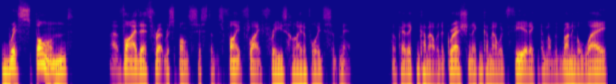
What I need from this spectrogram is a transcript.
respond uh, via their threat response systems fight, flight, freeze, hide, avoid, submit. Okay, they can come out with aggression, they can come out with fear, they can come out with running away,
